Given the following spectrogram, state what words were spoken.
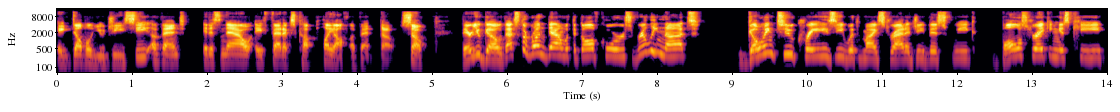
a WGC event. It is now a FedEx Cup playoff event, though. So there you go. That's the rundown with the golf course. Really not going too crazy with my strategy this week. Ball striking is key,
